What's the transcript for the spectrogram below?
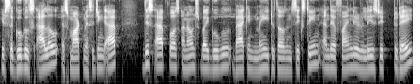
It's the Google's Allo, a smart messaging app. This app was announced by Google back in May 2016 and they have finally released it today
